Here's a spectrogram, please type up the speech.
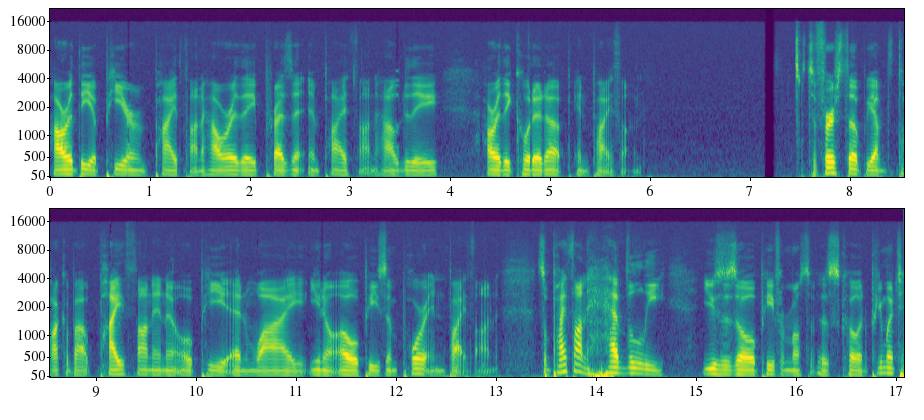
how are they appear in Python? How are they present in Python? How do they how are they coded up in Python? So first up, we have to talk about Python and OOP and why, you know, OOP is important in Python. So Python heavily uses OOP for most of its code. Pretty much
